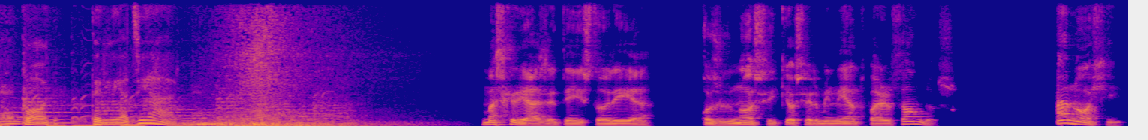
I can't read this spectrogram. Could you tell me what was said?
pod.gr Μας χρειάζεται η ιστορία ως γνώση και ως ερμηνεία του παρελθόντος; Αν όχι,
